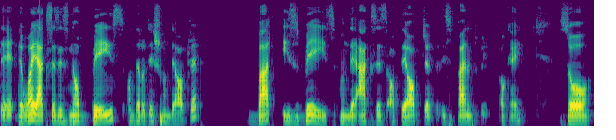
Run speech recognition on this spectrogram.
the the y-axis is not based on the rotation of the object but is based on the axis of the object that is parent with okay? So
